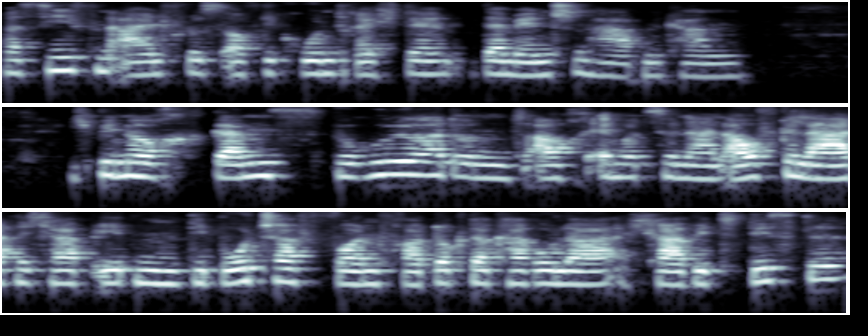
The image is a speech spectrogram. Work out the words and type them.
massiven Einfluss auf die Grundrechte der Menschen haben kann ich bin noch ganz berührt und auch emotional aufgeladen. Ich habe eben die Botschaft von Frau Dr. Carola Chabit-Distel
